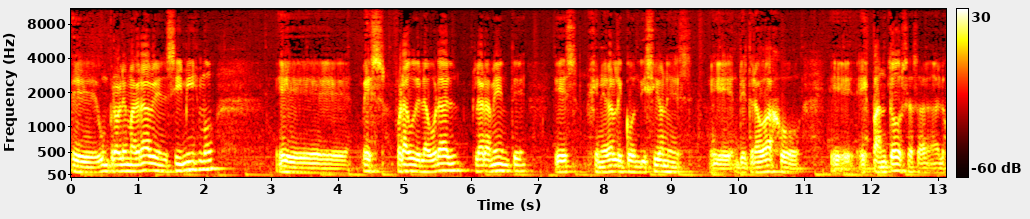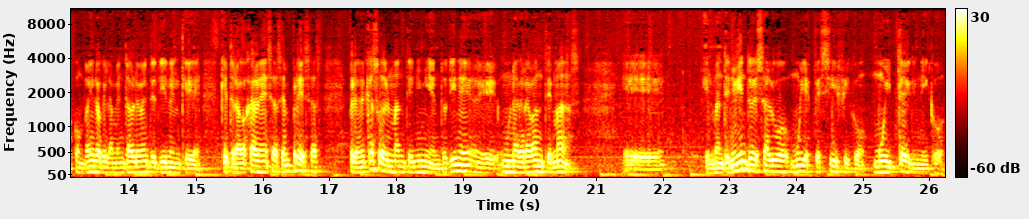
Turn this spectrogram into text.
eh, un problema grave en sí mismo, eh, es fraude laboral, claramente, es generarle condiciones eh, de trabajo espantosas a, los compañeros que lamentablemente tienen que, trabajar en esas empresas, pero en el caso del mantenimiento tiene un agravante más. el mantenimiento es algo muy específico, muy técnico,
